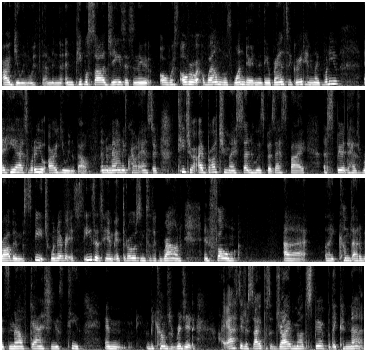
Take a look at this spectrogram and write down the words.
arguing with them, and and people saw Jesus, and they were overwhelmed with wonder, and they ran to greet him, like, "What are you?" And he asked, "What are you arguing about?" And the man in the crowd answered, "Teacher, I brought you my son who is possessed by a spirit that has robbed him of speech. Whenever it seizes him, it throws into the ground, and foam, uh, like comes out of its mouth, gnashing his teeth." And becomes rigid. I asked the disciples to drive him out the spirit, but they could not.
